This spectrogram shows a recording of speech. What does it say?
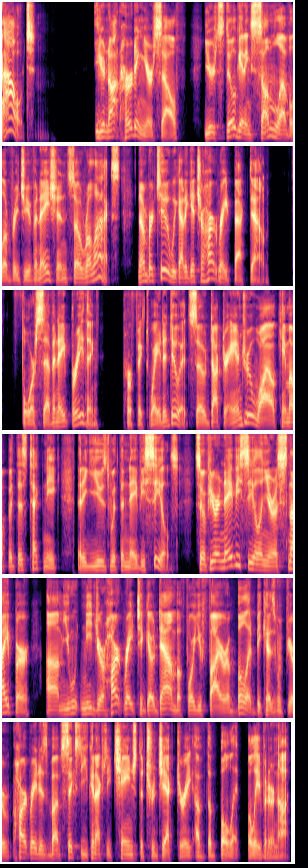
out. You're not hurting yourself. You're still getting some level of rejuvenation. So relax. Number two, we got to get your heart rate back down. Four, seven, eight breathing perfect way to do it. So Dr. Andrew Weil came up with this technique that he used with the Navy SEALs. So if you're a Navy SEAL and you're a sniper, um, you need your heart rate to go down before you fire a bullet because if your heart rate is above 60, you can actually change the trajectory of the bullet, believe it or not.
